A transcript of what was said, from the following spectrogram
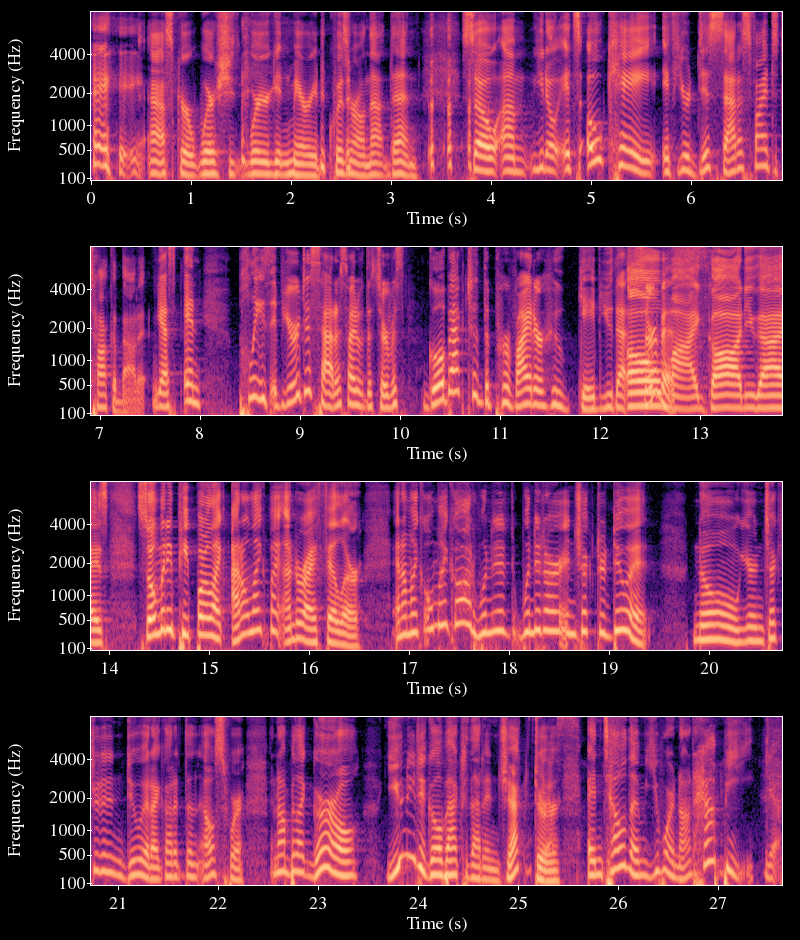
Hey. ask her where she where you're getting married quiz her on that then so um you know it's okay if you're dissatisfied to talk about it Yes. And please, if you're dissatisfied with the service, go back to the provider who gave you that oh service. my god you guys so many people are like i don't like my under eye filler and i'm like oh my god when did when did our injector do it no your injector didn't do it i got it done elsewhere and i'll be like girl you need to go back to that injector Yes. and tell them you are not happy. Yes.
